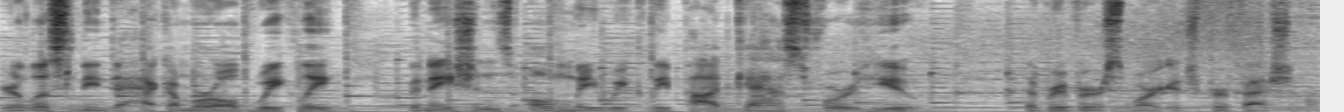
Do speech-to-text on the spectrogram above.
You're listening to HECM World Weekly, the nation's only weekly podcast for you, the reverse mortgage professional.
